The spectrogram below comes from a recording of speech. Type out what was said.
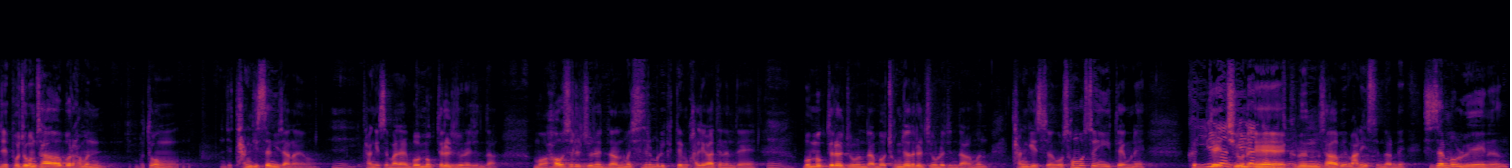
이제 보조금 사업을 하면 보통 이제 단기성이잖아요. 예, 단기성 만약에 원목대를 지원해 준다. 뭐 하우스를 지원해 준다면 뭐 시설물이 있기 때문에 관리가 되는데 예. 원목대를 지원한다, 뭐 종자들을 지원해 준다 하면 단기성이고 소모성이기 때문에 그 그때 일 년- 지원, 일년 예. 그런 네. 사업이 많이 있습니다. 그런데 시설물 외에는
